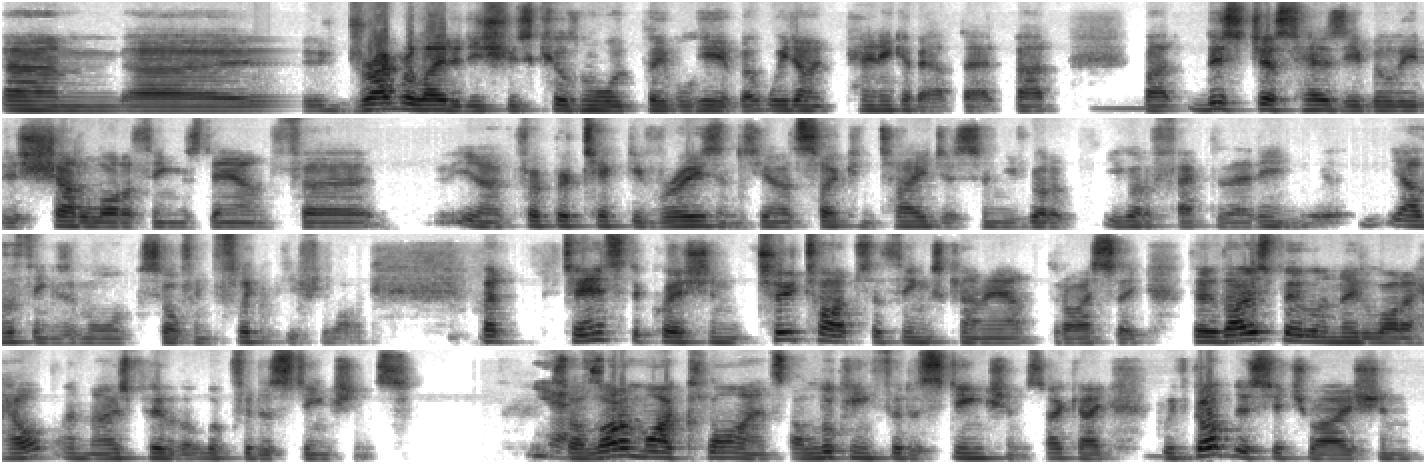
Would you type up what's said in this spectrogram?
Um, uh, drug-related issues kills more people here, but we don't panic about that. But mm. but this just has the ability to shut a lot of things down for you know for protective reasons. You know, it's so contagious, and you've got to you've got to factor that in. The other things are more self-inflicted, if you like. But to answer the question, two types of things come out that I see. There are those people that need a lot of help, and those people that look for distinctions. Yes. So a lot of my clients are looking for distinctions. Okay, we've got this situation.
